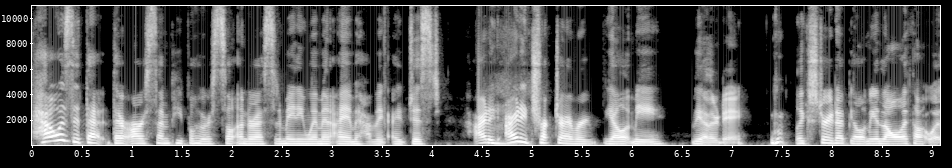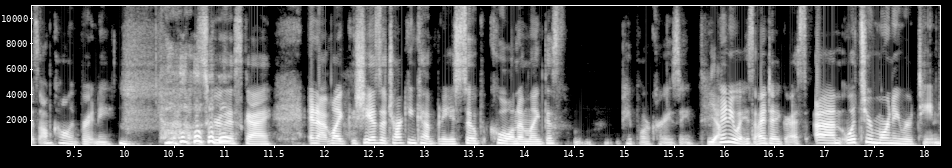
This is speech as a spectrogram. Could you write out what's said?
how is it that there are some people who are still underestimating women i am having i just i had a, I had a truck driver yell at me the other day like straight up yell at me and all i thought was i'm calling brittany screw this guy and i'm like she has a trucking company it's so cool and i'm like this people are crazy Yeah. anyways i digress um what's your morning routine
